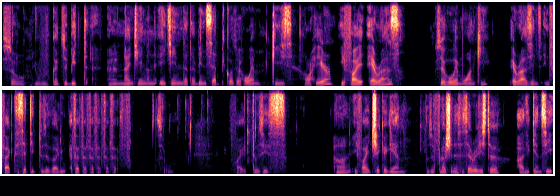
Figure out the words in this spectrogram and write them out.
so we've got the bit uh, 19 and 18 that have been set because the OEM keys are here. If I erase the OEM1 key, erase in, in fact set it to the value FFFFFF. So if I do this And if I check again the flash SSL register, as you can see,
